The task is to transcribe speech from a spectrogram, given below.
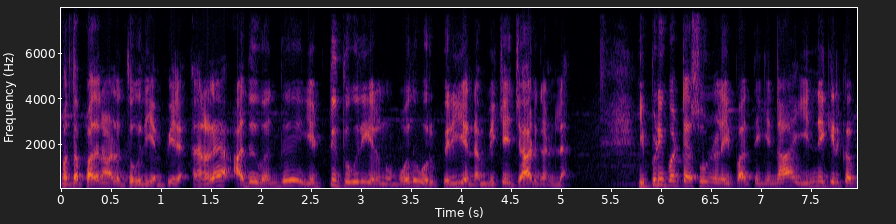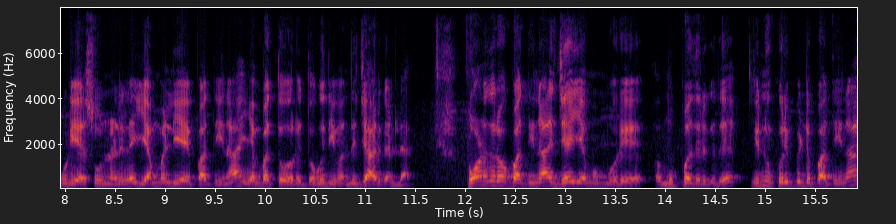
மொத்தம் பதினாலு தொகுதி எம்பியில் அதனால் அது வந்து எட்டு தொகுதிகளுங்கும் போது ஒரு பெரிய நம்பிக்கை ஜார்க்கண்டில். இப்படிப்பட்ட சூழ்நிலை பார்த்தீங்கன்னா இன்றைக்கி இருக்கக்கூடிய சூழ்நிலையில் எம்எல்ஏ பார்த்தீங்கன்னா எண்பத்தோரு தொகுதி வந்து ஜார்க்கண்டில். போன தடவை பார்த்தீங்கன்னா ஜேஎம்எம் ஒரு முப்பது இருக்குது. இன்னும் குறிப்பிட்டு பார்த்தீங்கன்னா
